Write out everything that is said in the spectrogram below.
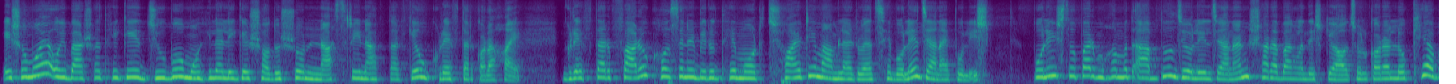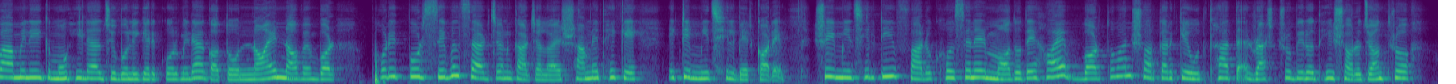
এ সময় ওই বাসা থেকে যুব মহিলা লীগের সদস্য নাসরিন আক্তারকেও গ্রেফতার করা হয়। গ্রেফতার ফারুক হোসেনের বিরুদ্ধে মোট ছয়টি মামলা রয়েছে বলে জানায় police. Police super Mohammad Abdul Jalil জানান, সারা বাংলাদেশকে অচল করার লক্ষ্যে আওয়ামী লীগ, মহিলা, যুবলীগের কর্মীরা গত নয় নভেম্বর ফরিদপুর সিভিল সার্জন কার্যালয়ের সামনে থেকে একটি মিছিল বের করে। সেই মিছিলটি ফারুক হোসেনের মদদে হয়। বর্তমান সরকারকে উৎখাত রাষ্ট্রবিরোধী ষড়যন্ত্র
